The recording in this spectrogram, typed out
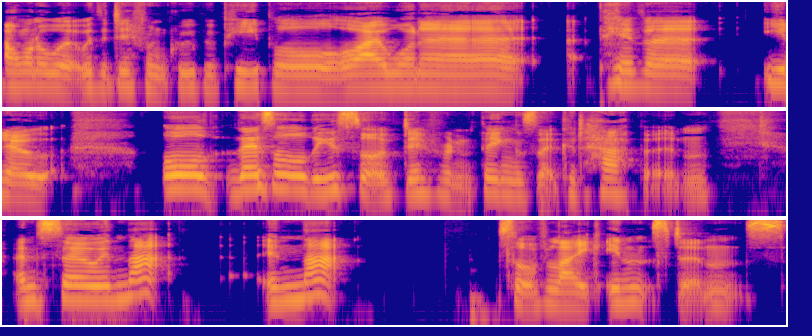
I want to work with a different group of people or I want to pivot you know all there's all these sort of different things that could happen. And so in that in that sort of like instance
